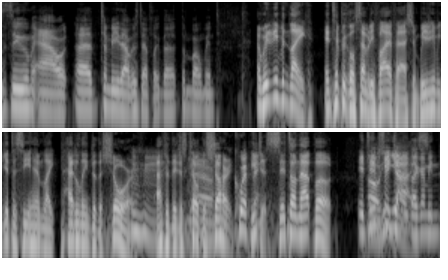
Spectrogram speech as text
zoom out. Uh, to me, that was definitely the the moment. And we didn't even like in typical seventy five fashion, we didn't even get to see him like pedaling to the shore Mhm. after they just killed the shark. Quipping. He just sits on that boat. It's Oh, interesting. yeah, like I mean,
